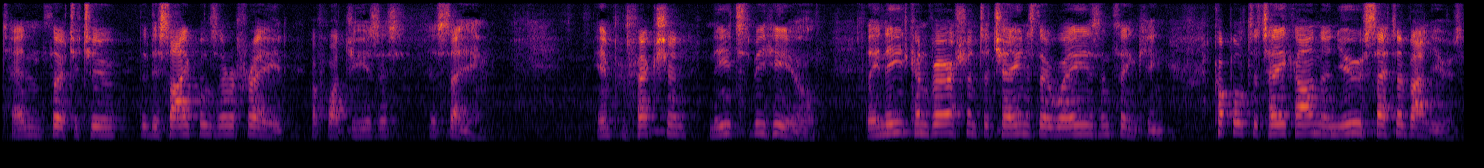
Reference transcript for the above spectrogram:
10.32, the disciples are afraid of what Jesus is saying. Imperfection needs to be healed. They need conversion to change their ways and thinking, coupled to take on a new set of values.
